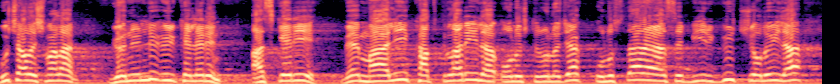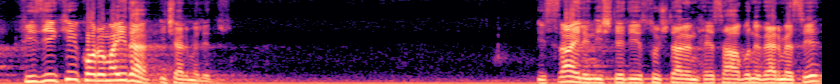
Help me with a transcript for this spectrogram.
Bu çalışmalar gönüllü ülkelerin askeri ve mali katkılarıyla oluşturulacak uluslararası bir güç yoluyla fiziki korumayı da içermelidir. İsrail'in işlediği suçların hesabını vermesi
